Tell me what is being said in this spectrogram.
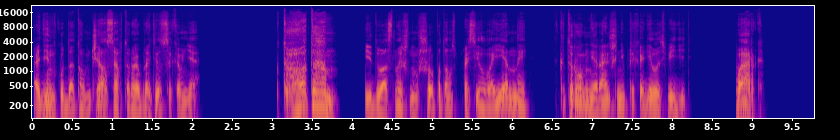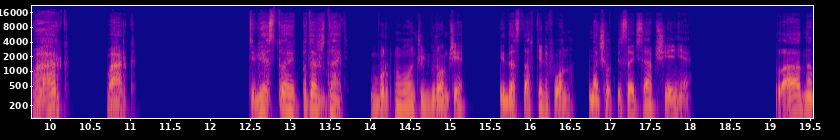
Один куда-то умчался, а второй обратился ко мне. «Кто там?» — едва слышным шепотом спросил военный, которого мне раньше не приходилось видеть. «Варк!» «Варк?» «Варк!» «Тебе стоит подождать», — буркнул он чуть громче и, достав телефон, начал писать сообщение. «Ладно,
